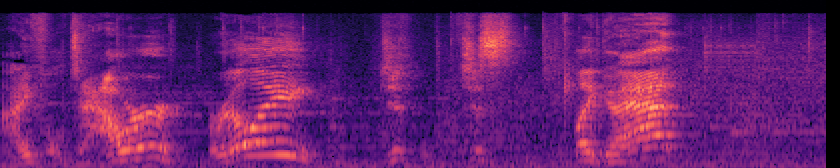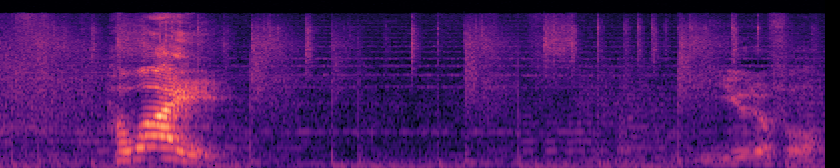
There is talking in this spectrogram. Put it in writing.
Eiffel Tower? Really? Just, just like that? Hawaii. Beautiful.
